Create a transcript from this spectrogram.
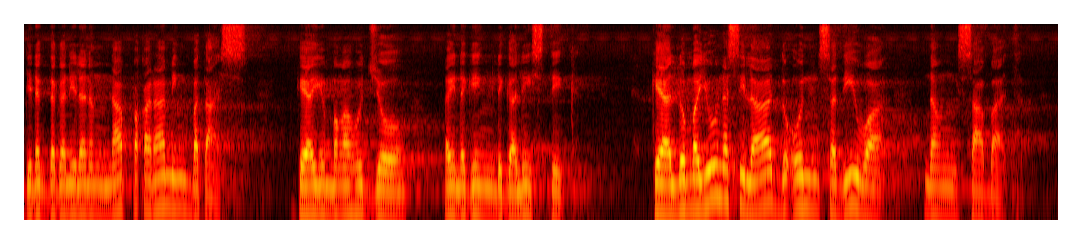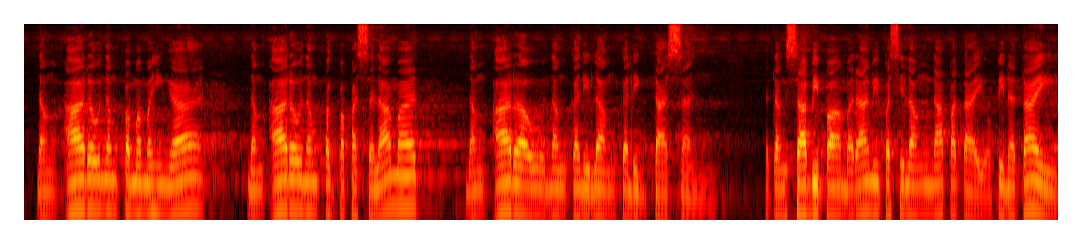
dinagdagan nila ng napakaraming batas. Kaya yung mga Hudyo ay naging legalistic. Kaya lumayo na sila doon sa diwa ng Sabat, ng araw ng pamamahinga, ng araw ng pagpapasalamat, ng araw ng kanilang kaligtasan. At ang sabi pa, marami pa silang napatay o pinatay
